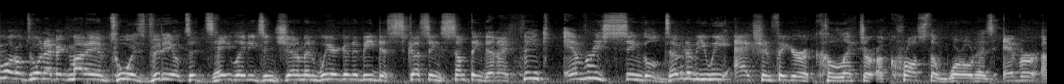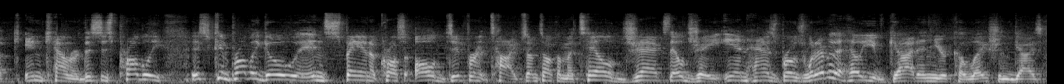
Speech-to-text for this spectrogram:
Welcome to an Epic My Damn Toys video. Today, ladies and gentlemen, we are going to be discussing something that I think every single WWE action figure collector across the world has ever uh, encountered. This is probably, this can probably go in span across all different types. I'm talking Mattel, Jakks, LJN, Hasbro's, whatever the hell you've got in your collection, guys.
